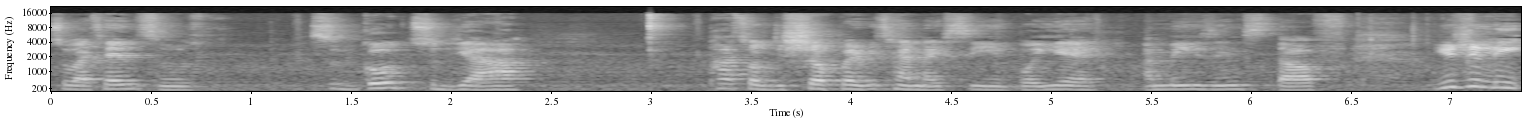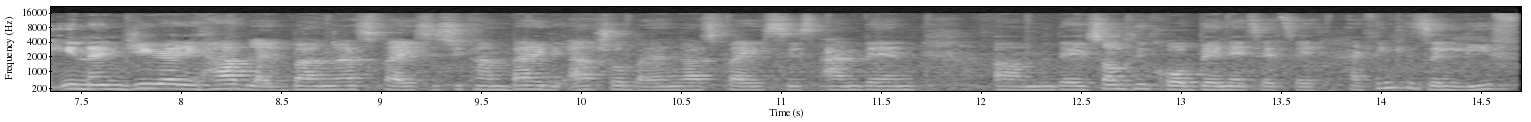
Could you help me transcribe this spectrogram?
so i tend to to go to their part of the shop every time i see it. But yeah amazing stuff. Usually in nigeria they have like banga spices. You can buy the actual banga spices. And then um, there's something called benetete. I think it's a leaf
